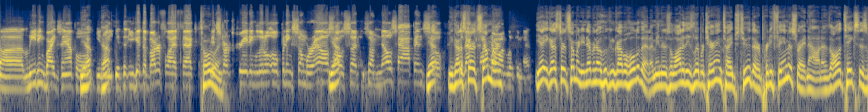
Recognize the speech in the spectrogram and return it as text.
uh, leading by example, Yep, you know, yep. you get the, you get the butterfly effect. Totally. It starts creating little openings somewhere else. Yep. All of a sudden, something else happens. Yeah, So you got to so start somewhere. I'm looking at. it. Yeah, you got to start somewhere, and you never know who can grab a hold of it. I mean, there's a lot of these libertarian types too that are pretty famous right now, and all it takes is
